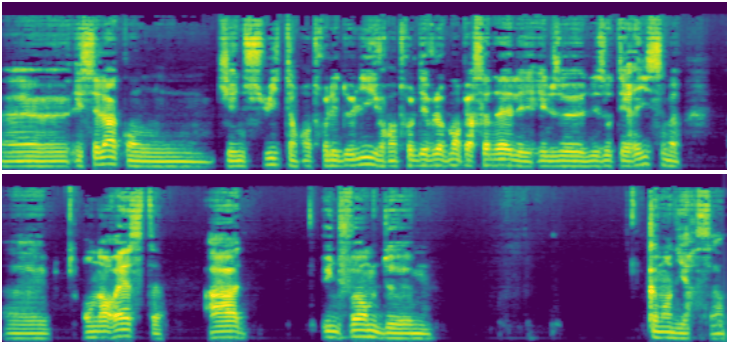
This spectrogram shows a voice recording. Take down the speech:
et c'est là qu'on qu'il y a une suite entre les deux livres entre le développement personnel et, et l'ésotérisme euh, on en reste à une forme de comment dire ça?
